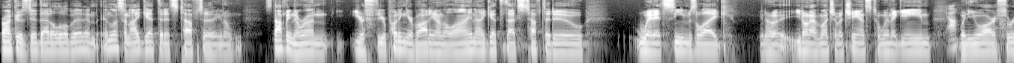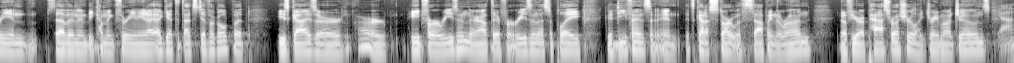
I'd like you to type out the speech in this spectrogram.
Broncos did that a little bit, and and listen, I get that it's tough to you know stopping the run. You're you're putting your body on the line. I get that that's tough to do when it seems like you know you don't have much of a chance to win a game Yeah. when you are three and seven and becoming three and eight. I, I get that that's difficult, but these guys are are paid for a reason. They're out there for a reason. That's to play good mm-hmm. defense, and, and it's got to start with stopping the run. You know, if you're a pass rusher like Dre'Mont Jones, Yeah.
